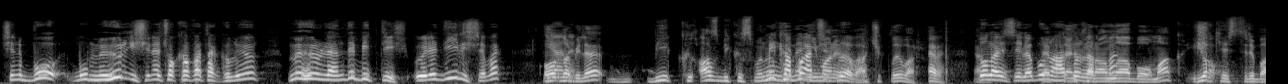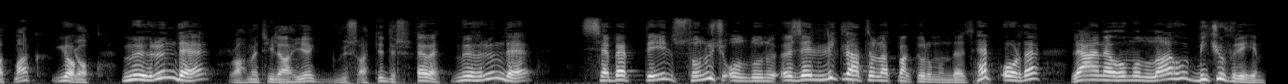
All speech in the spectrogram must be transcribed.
Şimdi bu bu mühür işine çok kafa takılıyor. Mühürlendi bitti iş. Öyle değil işte bak. orada Yani- bile bir az bir kısmının Bir kapı açıklığı var. açıklığı var. Evet. Yani Dolayısıyla bunu hatırlatmak karanlığa boğmak, işi Yok. kestirip atmak yok. yok. Mührün de Rahmet ilahiye vüsatlidir. evet mührün de sebep değil sonuç olduğunu özellikle hatırlatmak durumundayız. Hep orada la'nehumullahu bi küfrihim.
